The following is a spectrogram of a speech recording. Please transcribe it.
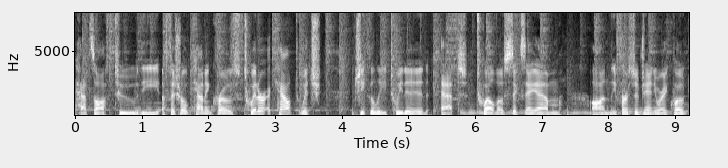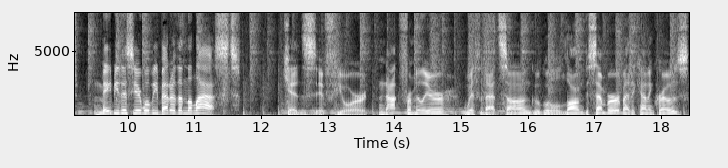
Hats off to the official Counting Crows Twitter account, which cheekily tweeted at 12:06 a.m. on the 1st of January, quote, "Maybe this year will be better than the last." Kids, if you're not familiar with that song, Google Long December by the Counting Crows.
